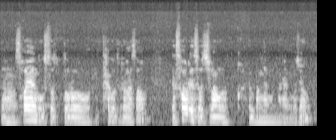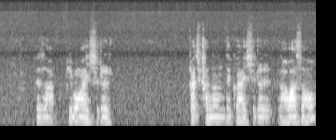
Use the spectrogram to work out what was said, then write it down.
어, 서해안 고속도로를 타고 들어가서 그러니까 서울에서 지방으로 가는 방향을 말하는 거죠. 그래서 앞- 비봉 IC를 까지 갔는데 그 IC를 나와서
